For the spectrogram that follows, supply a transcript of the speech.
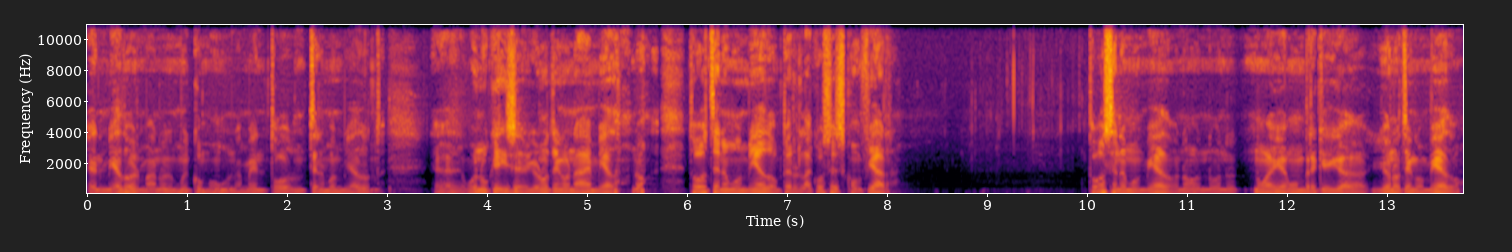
el miedo, hermano, es muy común. Amén. Todos tenemos miedo. Eh, uno que dice, yo no tengo nada de miedo. Todos tenemos miedo, pero la cosa es confiar. Todos tenemos miedo. No, no, no hay hombre que diga, yo no tengo miedo.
